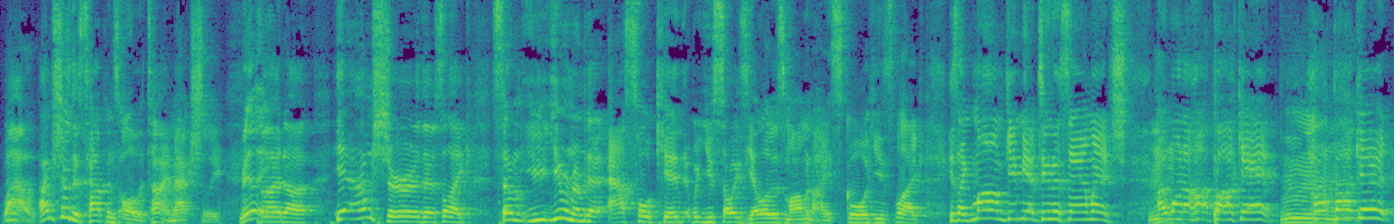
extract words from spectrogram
Wow. I'm sure this happens all the time, actually. Really? But uh, yeah, I'm sure there's like some. You, you remember that asshole kid that you saw always yell at his mom in high school? He's like, he's like, "Mom, give me a tuna sandwich. I want a hot pocket, hot pocket."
